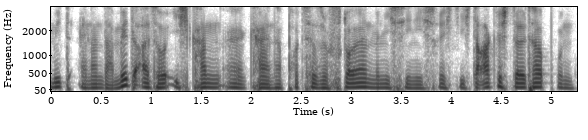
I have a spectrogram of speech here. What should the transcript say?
miteinander mit. Also ich kann äh, keine Prozesse steuern, wenn ich sie nicht richtig dargestellt habe. Und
